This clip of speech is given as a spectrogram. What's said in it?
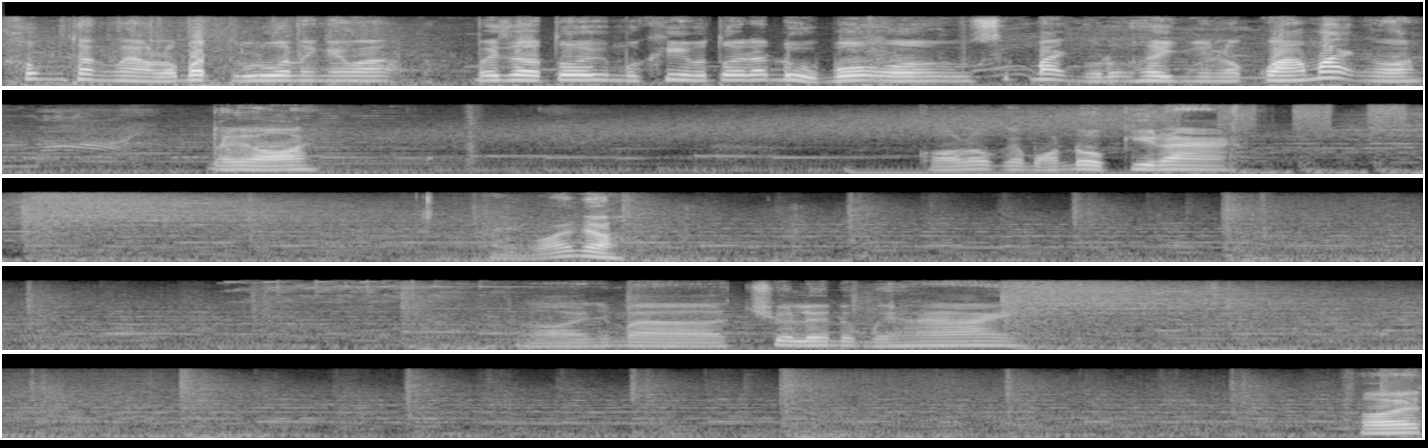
Không thằng nào nó bật luôn anh em ạ. Bây giờ tôi, một khi mà tôi đã đủ bộ sức mạnh của đội hình thì nó quá mạnh rồi. Đây rồi. Có một cái món đồ Kira. Hay quá nhở Rồi, nhưng mà chưa lên được 12 Thôi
